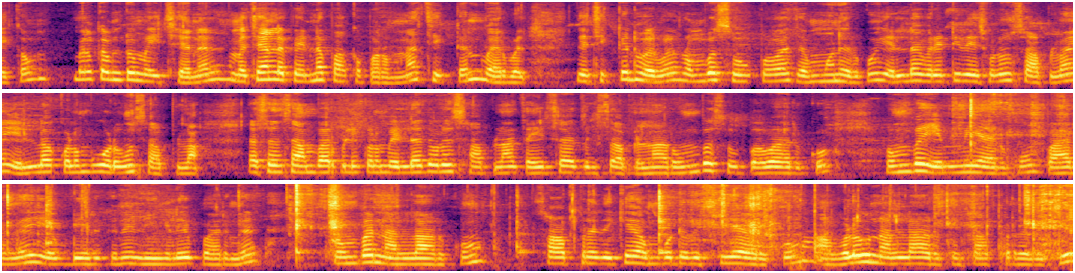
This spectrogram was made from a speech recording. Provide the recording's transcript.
வணக்கம் வெல்கம் டு மை சேனல் நம்ம சேனலில் இப்போ என்ன பார்க்க போகிறோம்னா சிக்கன் வறுவல். இந்த சிக்கன் வறுவல் ரொம்ப சூப்பராக ஜம்முன்னு இருக்கும். எல்லா வெரைட்டி ரைஸோடும் சாப்பிட்லாம். எல்லா குழம்போடவும் சாப்பிட்லாம். ரசம் சாம்பார் புளி குழம்பு எல்லாத்தோடும் சாப்பிட்லாம். தயிர் சாதத்துக்கு சாப்பிடலாம். ரொம்ப சூப்பராக இருக்கும். ரொம்ப எம்மியாக இருக்கும். பாருங்கள் எப்படி இருக்குன்னு நீங்களே பாருங்கள் ரொம்ப நல்லாயிருக்கும் சாப்பிட்றதுக்கே அம்புட்டு ருசியாக இருக்கும். அவ்வளவு நல்லா இருக்கும் சாப்பிட்றதுக்கு.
